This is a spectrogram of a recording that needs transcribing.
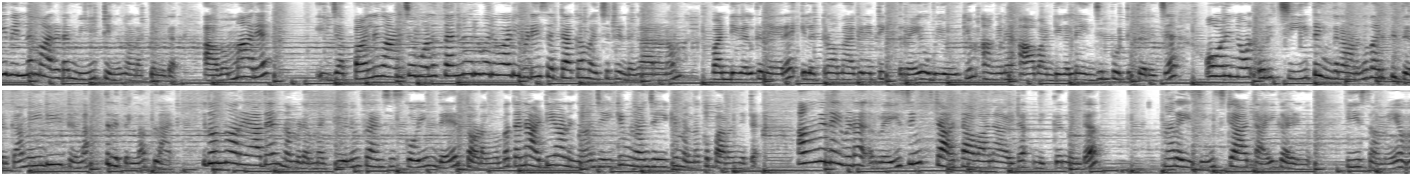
ഈ വില്ലന്മാരുടെ മീറ്റിംഗ് നടക്കുന്നത്. അവന്മാര് ഈ ജപ്പാനിൽ കാണിച്ച പോലെ തന്നെ ഒരു പരിപാടി ഇവിടെ സെറ്റാക്കാൻ വെച്ചിട്ടുണ്ട്. കാരണം വണ്ടികൾക്ക് നേരെ ഇലക്ട്രോ മാഗ്നറ്റിക് റേ ഉപയോഗിക്കും. അങ്ങനെ ആ വണ്ടികളുടെ എഞ്ചിൻ പൊട്ടിത്തെറിച്ച് ഓൾ ഇൻ ഓൾ ഒരു ചീത്ത ഇന്ധനമാണെന്ന് വരുത്തി തീർക്കാൻ വേണ്ടിയിട്ടുള്ള ഇത്തരത്തിലുള്ള പ്ലാൻ ഇതൊന്നും അറിയാതെ നമ്മുടെ മെക്യൂനും ഫ്രാൻസിസ്കോയും ദേ തുടങ്ങുമ്പോൾ തന്നെ അടിയാണ് ഞാൻ ജയിക്കും ഞാൻ ജയിക്കും എന്നൊക്കെ പറഞ്ഞിട്ട് അങ്ങനെ ഇവിടെ റേസിംഗ് സ്റ്റാർട്ട് ആവാനായിട്ട് നിൽക്കുന്നുണ്ട്. റേസിംഗ് സ്റ്റാർട്ടായി കഴിഞ്ഞു. ഈ സമയം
